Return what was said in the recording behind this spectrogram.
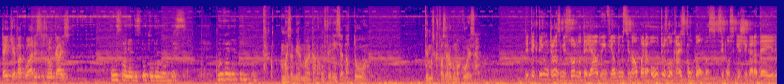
Tem que evacuar esses locais. Estão espalhados por toda Londres. Não vai dar tempo. Mas a minha irmã tá na conferência da TOA. Temos que fazer alguma coisa. Detectei um transmissor no telhado enviando um sinal para outros locais com bombas. Se conseguir chegar até ele,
